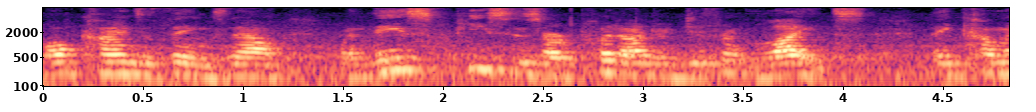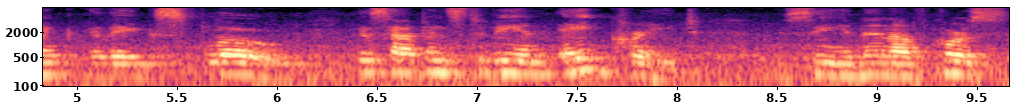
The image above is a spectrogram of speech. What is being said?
all kinds of things. Now, when these pieces are put under different lights, they come, they explode. This happens to be an egg crate you see, and then of course,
